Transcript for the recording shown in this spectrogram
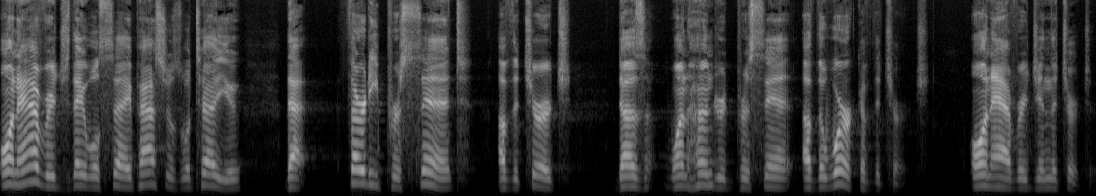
On average, they will say, pastors will tell you that 30% of the church does 100% of the work of the church on average in the churches.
